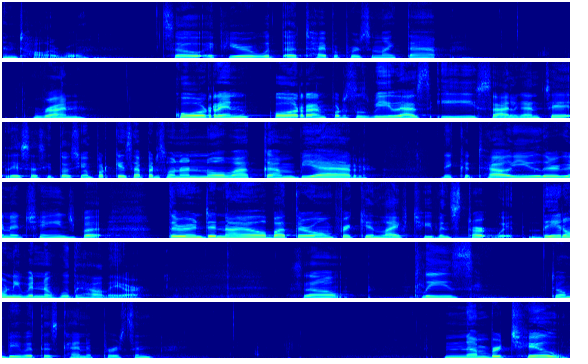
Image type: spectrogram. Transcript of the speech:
intolerable. So if you're with a type of person like that, run. corren, corran por sus vidas y sálganse de esa situación porque esa persona no va a cambiar. They could tell you they're going to change, but they're in denial about their own freaking life to even start with. They don't even know who the hell they are. So please don't be with this kind of person. Number two,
